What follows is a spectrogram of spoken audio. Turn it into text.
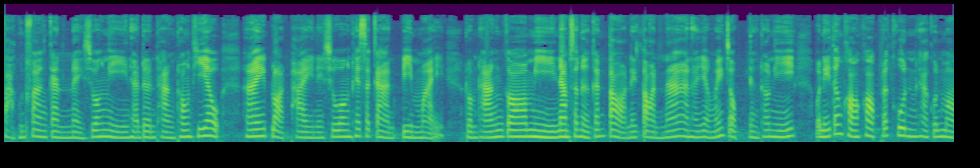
ฝากคุณฟังกันในช่วงนี้นะคะเดินทางท่องเที่ยวให้ปลอดภัยในช่วงเทศกาลปีใหม่ รวมทั้งก็มีนำเสนอกันต่อในตอนหน้านะคะยังไม่จบอย่างเท่านี้ วันนี้ต้องขอขอบพระคุณค่ะ คุณหมอ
